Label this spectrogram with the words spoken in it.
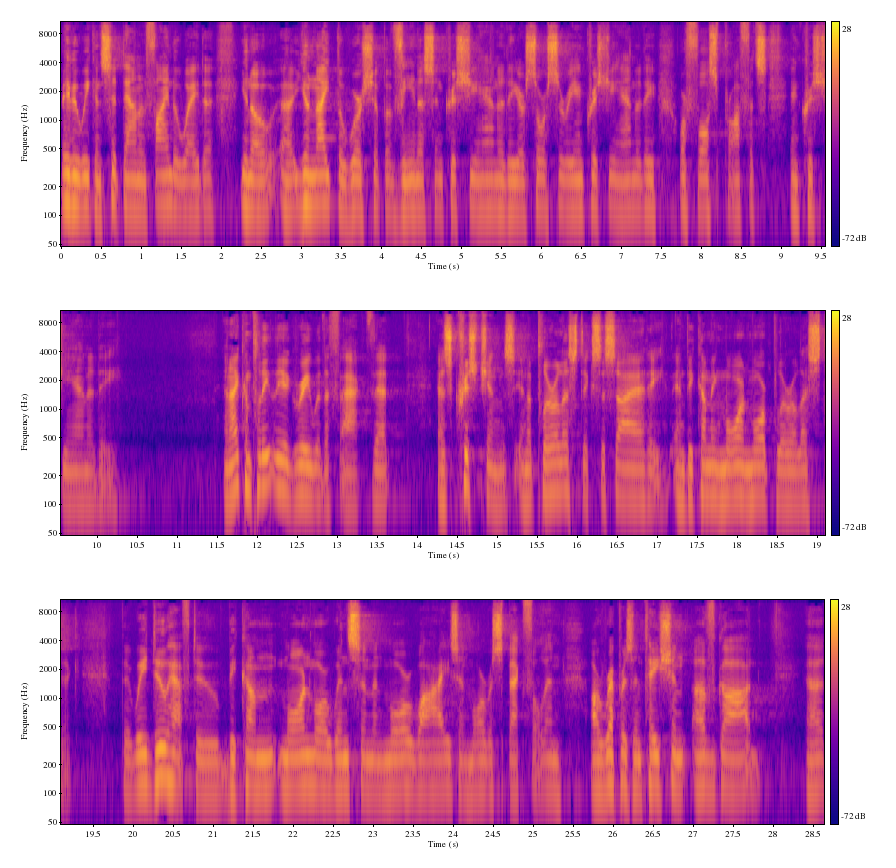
Maybe we can sit down and find a way to, you know, uh, unite the worship of Venus in Christianity, or sorcery in Christianity, or false prophets in Christianity. And I completely agree with the fact that as Christians in a pluralistic society and becoming more and more pluralistic, that we do have to become more and more winsome and more wise and more respectful in our representation of God uh,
